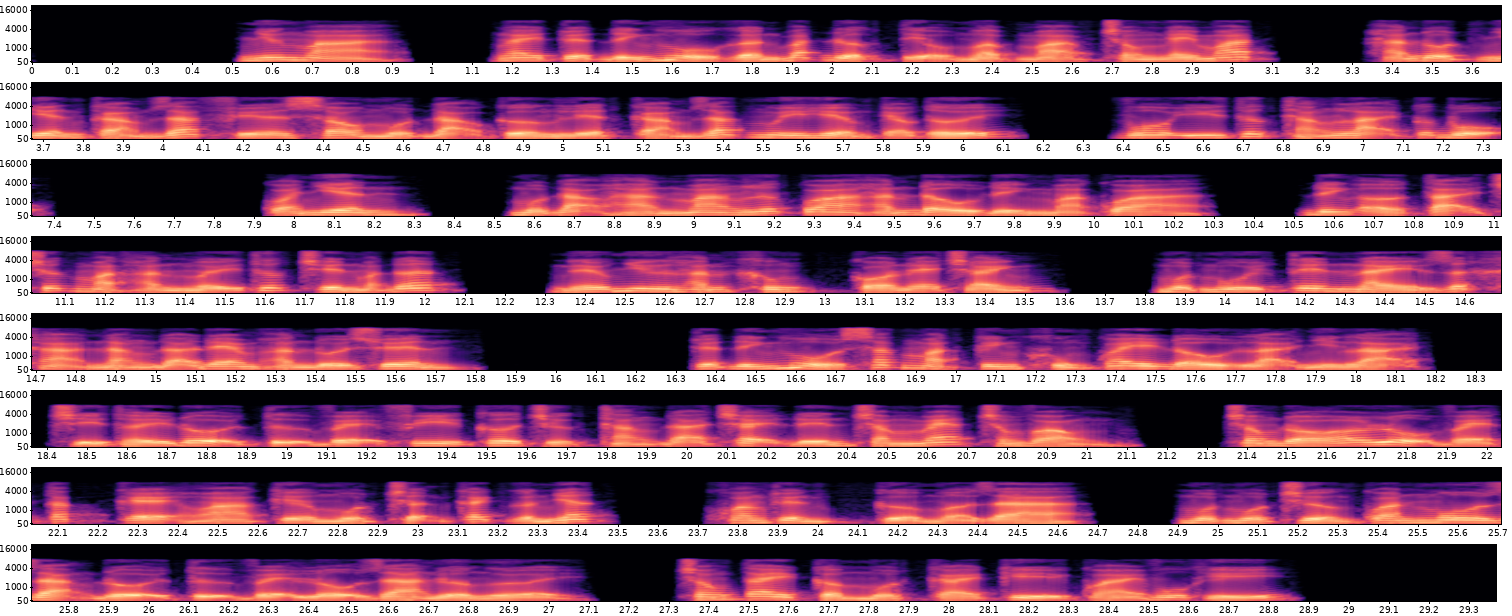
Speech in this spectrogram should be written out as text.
Nhưng mà, ngay tuyệt đính hổ gần bắt được tiểu mập mạp trong nháy mắt, hắn đột nhiên cảm giác phía sau một đạo cường liệt cảm giác nguy hiểm kéo tới, vô ý thức thắng lại cước bộ. Quả nhiên, một đạo hàn mang lướt qua hắn đầu đỉnh mà qua, đinh ở tại trước mặt hắn mấy thước trên mặt đất, nếu như hắn không có né tránh, một mũi tên này rất khả năng đã đem hắn đối xuyên. Tuyệt đính hổ sắc mặt kinh khủng quay đầu lại nhìn lại chỉ thấy đội tự vệ phi cơ trực thăng đã chạy đến trăm mét trong vòng trong đó lộ vẻ tắc kẻ hoa kia một trận cách gần nhất khoang thuyền cửa mở ra một một trưởng quan mô dạng đội tự vệ lộ ra nửa người trong tay cầm một cái kỳ quái vũ khí.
